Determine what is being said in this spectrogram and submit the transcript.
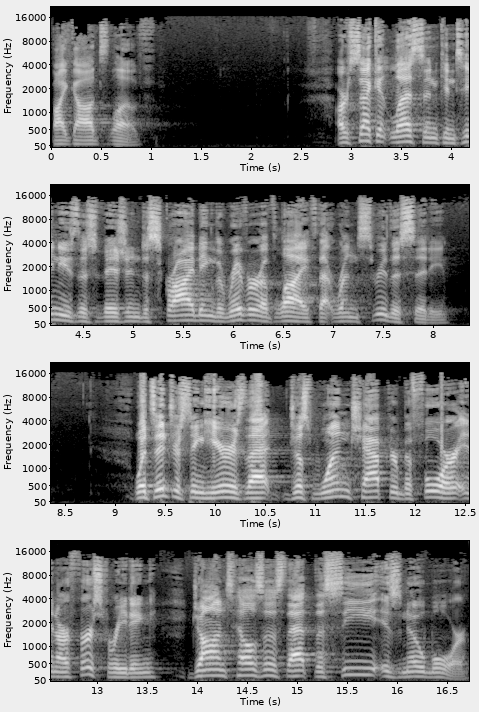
by God's love. Our second lesson continues this vision, describing the river of life that runs through the city. What's interesting here is that just one chapter before in our first reading, John tells us that the sea is no more.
